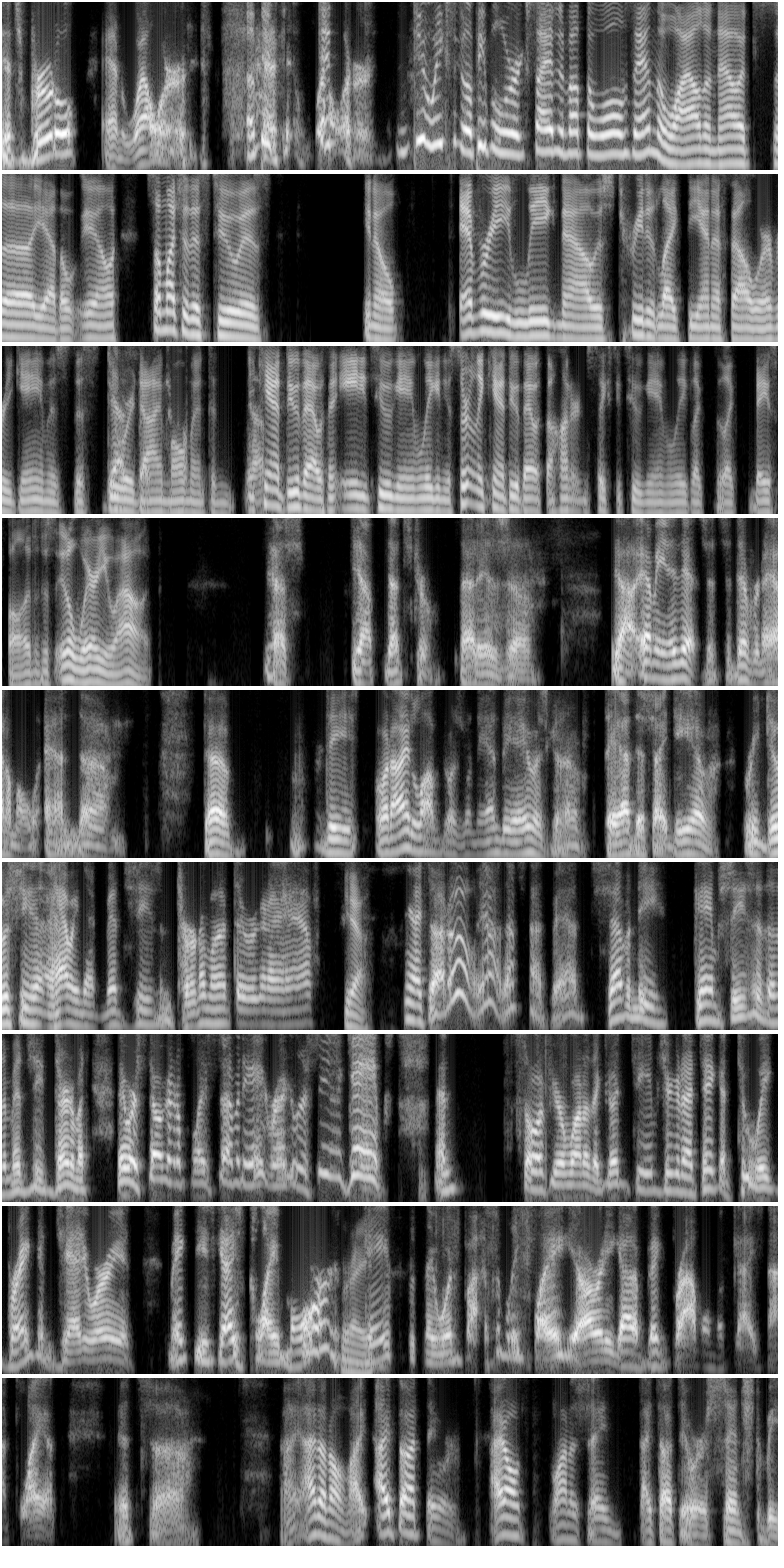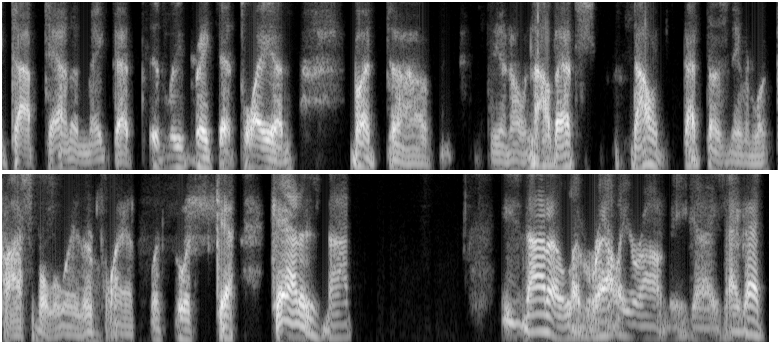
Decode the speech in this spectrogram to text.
it's brutal and well earned. I mean, well earned. two weeks ago, people were excited about the Wolves and the Wild, and now it's uh, yeah, the you know, so much of this too is, you know, every league now is treated like the NFL, where every game is this do Yes, or die true. moment, and you can't do that with an 82 game league, and you certainly can't do that with a 162 game league like like baseball. It'll just it'll wear you out. Yes. Yeah, that's true. That is uh yeah, I mean it is. It's a different animal. And um the the what I loved was when the NBA was gonna they had this idea of reducing having that mid-season tournament they were gonna have. Yeah, And I thought, oh yeah, that's not bad. 70 game season and a mid-season tournament. They were still gonna play 78 regular season games. And so if you're one of the good teams, you're gonna take a two-week break in January and make these guys play more Right. games than they would possibly play. You already got a big problem with guys not playing. It's uh I, I don't know. I, I thought they were I don't want to say I thought they were a cinch to be top ten and make that at least make that play in. But uh, you know, now that's now that doesn't even look possible the way they're playing with with KAT. KAT is not. He's not a rally around me, guys. I got.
